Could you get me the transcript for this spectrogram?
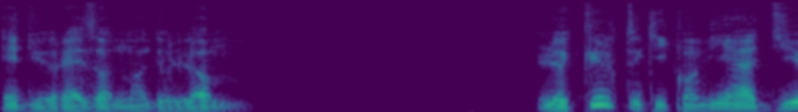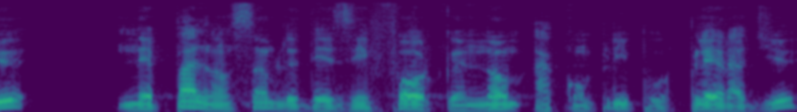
et du raisonnement de l'homme. Le culte qui convient à Dieu n'est pas l'ensemble des efforts qu'un homme accomplit pour plaire à Dieu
